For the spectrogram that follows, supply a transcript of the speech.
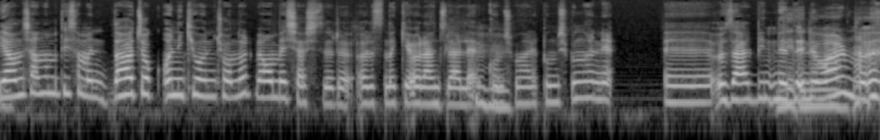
yanlış anlamadıysam hani daha çok 12, 13, 14 ve 15 yaşları arasındaki öğrencilerle Hı-hı. konuşmalar yapılmış. Bunun hani e, özel bir nedeni, nedeni var, var mı?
